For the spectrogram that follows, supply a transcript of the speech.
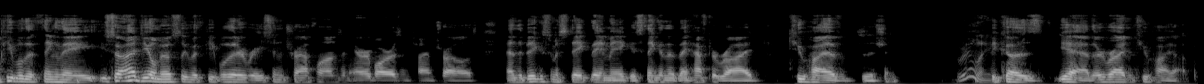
people that think they so I deal mostly with people that are racing triathlons and aero bars and time trials, and the biggest mistake they make is thinking that they have to ride too high of a position Really? because yeah, they're riding too high up.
